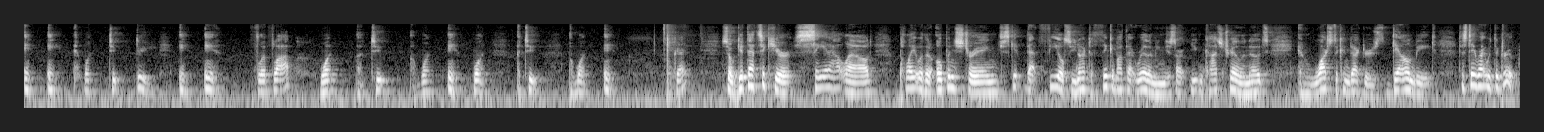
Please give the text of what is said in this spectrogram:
and, and, and one, two, three. Flip flop, one, a two, a one, and one, a two, a one, and. Okay? So get that secure, say it out loud, play it with an open string, just get that feel so you don't have to think about that rhythm. You can just start you can concentrate on the notes and watch the conductors downbeat to stay right with the group.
